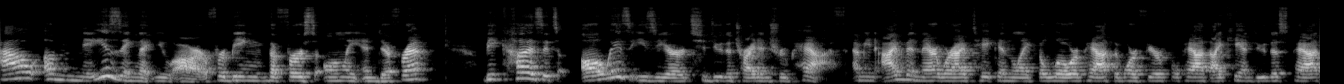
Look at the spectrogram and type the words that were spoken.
how amazing that you are for being the first, only, and different because it's always easier to do the tried and true path. I mean, I've been there where I've taken like the lower path, the more fearful path. I can't do this path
